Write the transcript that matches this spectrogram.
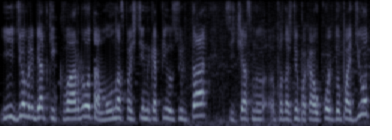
и идем, ребятки, к воротам. У нас почти накопилась ульта. Сейчас мы подождем, пока у Кольта упадет.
